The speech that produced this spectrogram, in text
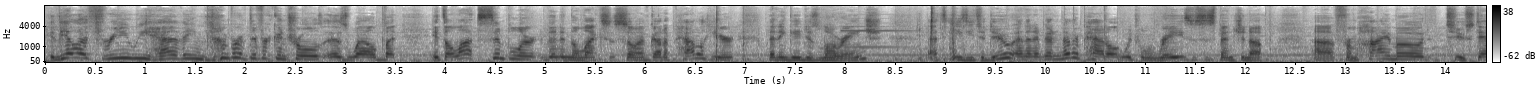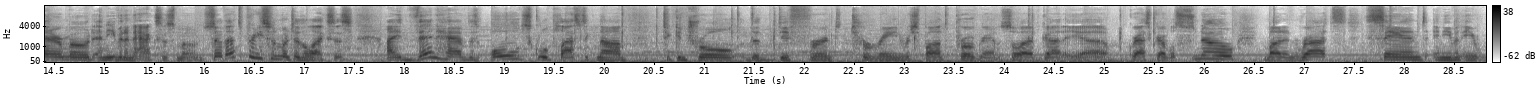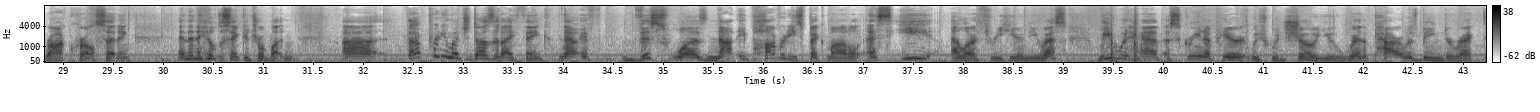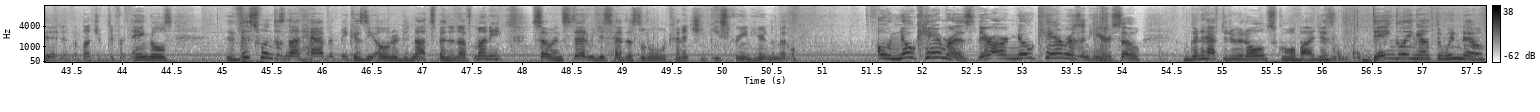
In the LR3, we have a number of different controls as well, but it's a lot simpler than in the Lexus. So I've got a paddle here that engages low range. That's easy to do. And then I've got another paddle which will raise the suspension up uh, from high mode to standard mode and even an access mode. So that's pretty similar to the Lexus. I then have this old school plastic knob to control the different terrain response programs. So I've got a uh, grass, gravel, snow, mud and ruts, sand, and even a rock crawl setting. And then a hill descent control button. Uh, that pretty much does it, I think. Now, if this was not a poverty spec model SE LR3 here in the US, we would have a screen up here which would show you where the power was being directed and a bunch of different angles. This one does not have it because the owner did not spend enough money, so instead we just have this little kind of cheapy screen here in the middle. Oh, no cameras. There are no cameras in here, so I'm gonna have to do it old school by just dangling out the window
